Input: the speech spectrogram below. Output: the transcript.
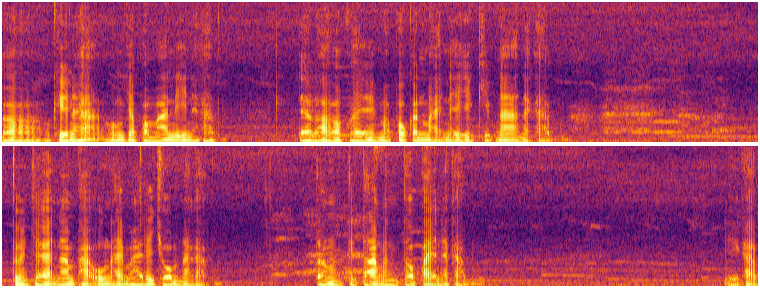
ก็โอเคนะฮะคงจะประมาณนี้นะครับ แล้วเราค่อยมาพบกันใหม่ในคลิปหน้านะครับตัวนจะนำพระองค์ไหนมาให้ได้ชมนะครับ ต้องติดตามกันต่อไปนะครับนี่ครับ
